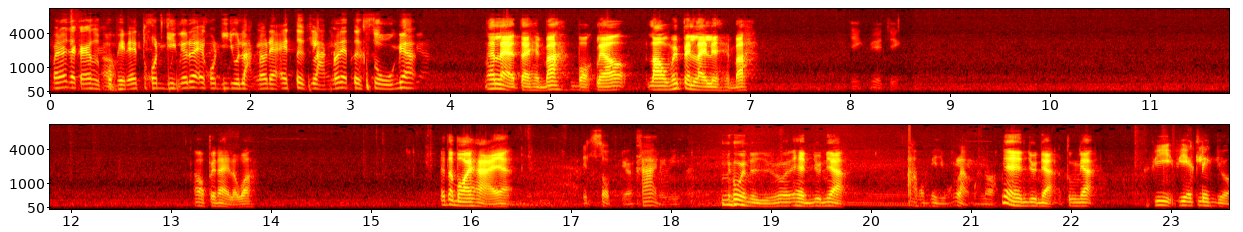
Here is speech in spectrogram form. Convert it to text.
ไม่น่าจะการกระสุนอ้าวผมเห็นไอ้คนยิงแล้วด้วยไอ้คนยิงอยู่หลังแล้วเนี่ยไอ้ตึกหลังแล้วเนี่ยตึกสูงเนี่ยนั่นแหละแต่เห็นปะบอกแล้ว เราไม่เป็นไรเลยเห็นปะจริงพี่จริงเอาไปไหนแล้ววะไอ้ตาบอยหายอะเป็นศพอยู่ข้างๆเนี่ยพี่นู่นน่ะอยู่นู่นเห็นอยู่เนี่ยอ้าวผมเห็นอยู่ข้างหลังมึงเหรอเนี่ยเห็นอยู่เนี่ยตรงเนี้ยพี่พี่เอ็กซ์เล็งอยู่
